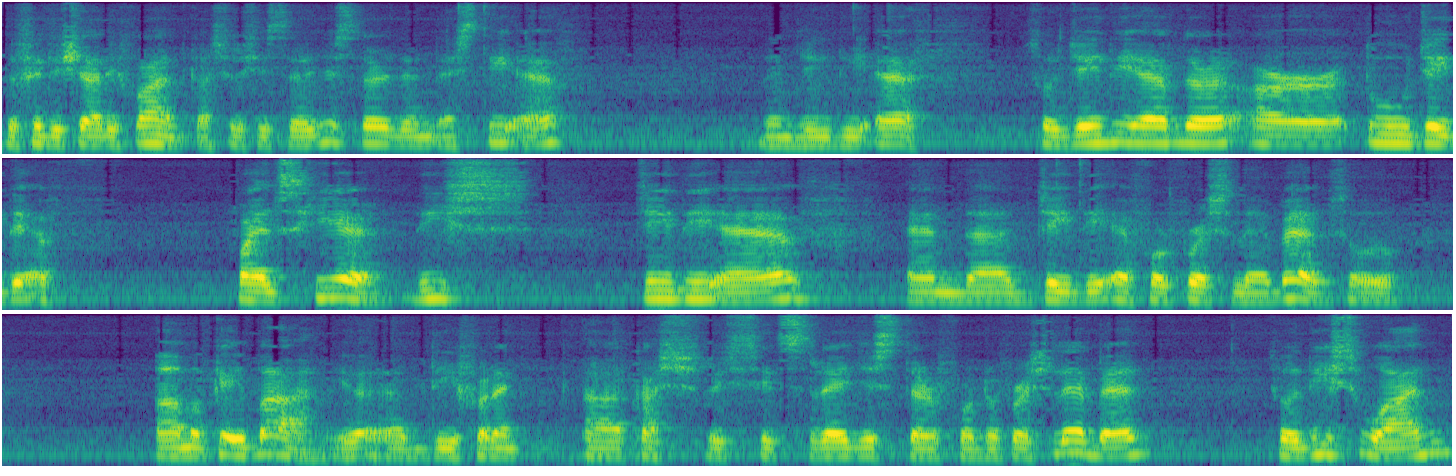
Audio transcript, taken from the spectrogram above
the fiduciary fund, cash receipts register, then STF, then JDF. So, JDF, there are two JDF files here. This JDF and uh, JDF for first level. So, okay, ah, magkaiba. You have different uh, cash receipts register for the first level. So this one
